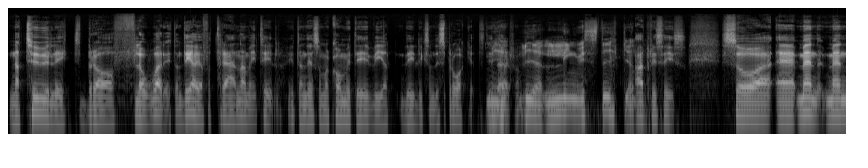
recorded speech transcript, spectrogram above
naturligt bra floware, utan det har jag fått träna mig till. Utan det som har kommit är via, det är liksom det språket. Det Via, via lingvistiken? Ja, precis. Så, eh, men, men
